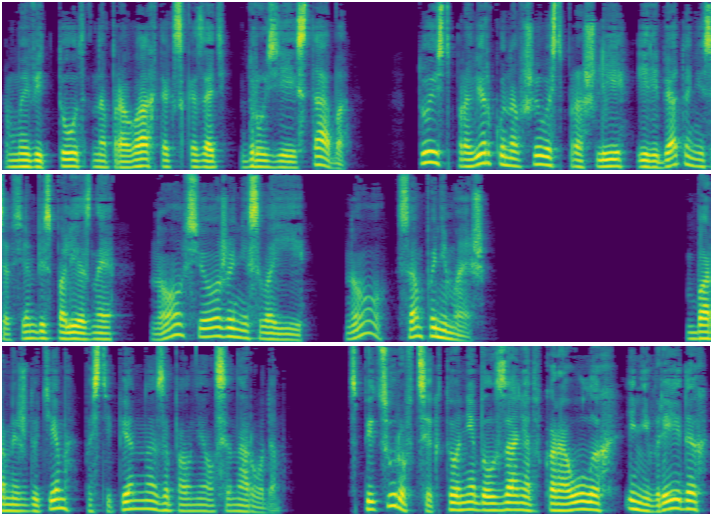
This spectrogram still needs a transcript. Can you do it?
Мы ведь тут на правах, так сказать, друзей стаба. То есть проверку на вшивость прошли, и ребята не совсем бесполезные, но все же не свои. Ну, сам понимаешь. Бар между тем постепенно заполнялся народом. Спецуровцы, кто не был занят в караулах и не в рейдах,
